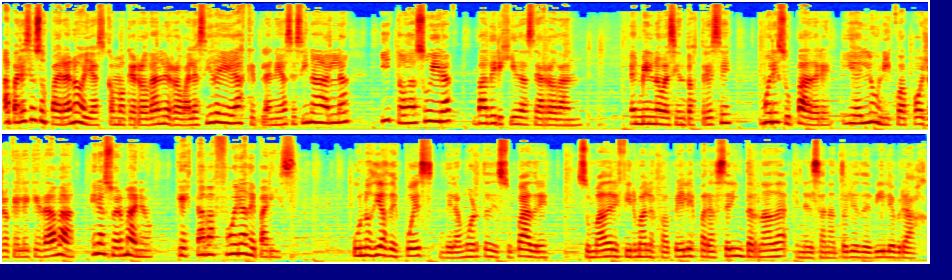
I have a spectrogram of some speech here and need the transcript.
Aparecen sus paranoias, como que Rodin le roba las ideas, que planea asesinarla, y toda su ira va dirigida hacia Rodin. En 1913 muere su padre y el único apoyo que le quedaba era su hermano, que estaba fuera de París. Unos días después de la muerte de su padre, su madre firma los papeles para ser internada en el sanatorio de Villebrach,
